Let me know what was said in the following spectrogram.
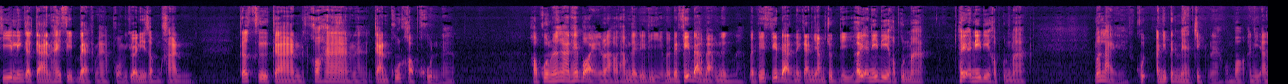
ที่ลิงก์กับการให้ feedback นะครับผมคิดว่านี้สำคัญ ก็คือการข้อ5นะการพูดขอบคุณนะครับขอบคุณพนักงานให้บ่อยเวลาเขาทำอะไรได้ดี มันเป็น feedback แบบหนึ่งนะเป็น feedback ในการย้ำจุดดีเฮ้ยอันนี้ดีขอบคุณมากเฮ้ยอันนี้ดีขอบคุณมาก เมื่อไหร่คุณอันนี้เป็น magic นะผมบอกอันนี้อัน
